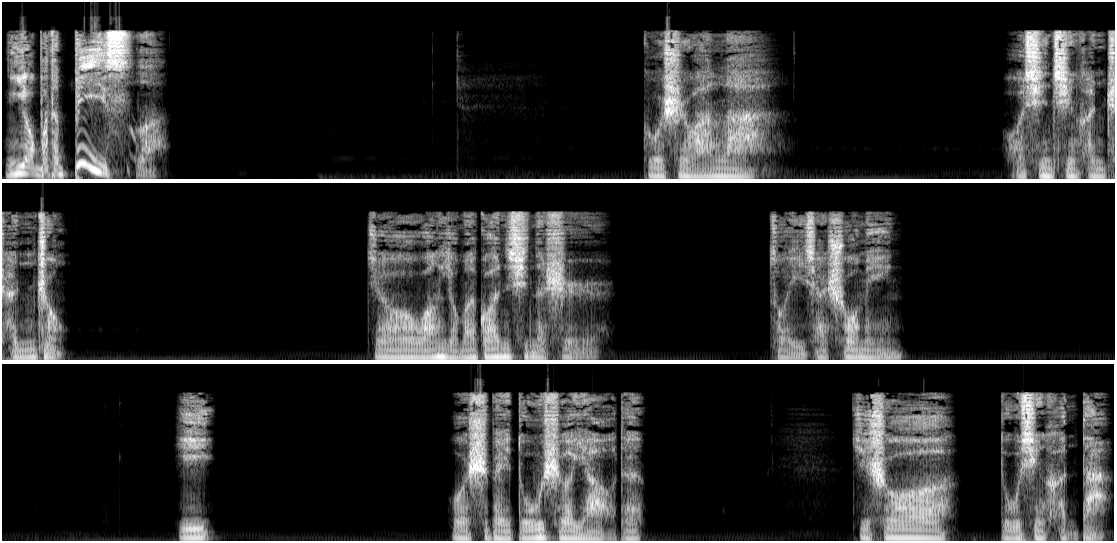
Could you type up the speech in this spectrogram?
你要把他逼死啊！故事完了，我心情很沉重。就网友们关心的事，做一下说明。一，我是被毒蛇咬的，据说毒性很大，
